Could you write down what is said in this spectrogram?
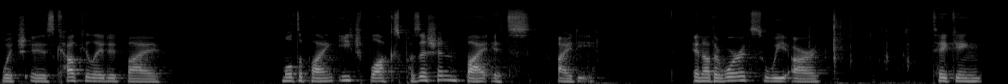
which is calculated by multiplying each block's position by its ID. In other words, we are taking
